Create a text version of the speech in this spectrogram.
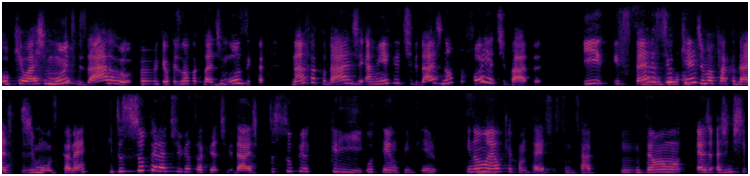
o que eu acho muito bizarro, porque eu fiz uma faculdade de música, na faculdade, a minha criatividade não foi ativada. E espera-se o que de uma faculdade de música, né? Que tu super ative a tua criatividade, que tu super crie o tempo inteiro. E Sim. não é o que acontece, assim, sabe? Então, a gente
